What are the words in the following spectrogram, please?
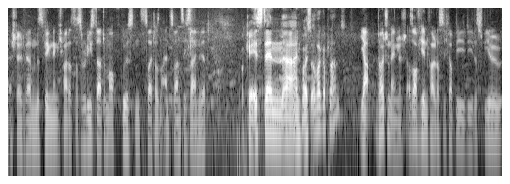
erstellt werden. Und deswegen denke ich mal, dass das Release-Datum auch frühestens 2021 sein wird. Okay, ist denn äh, ein Voice-Over geplant? Ja, Deutsch und Englisch. Also auf jeden Fall. Das, ich glaube, die, die, das Spiel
